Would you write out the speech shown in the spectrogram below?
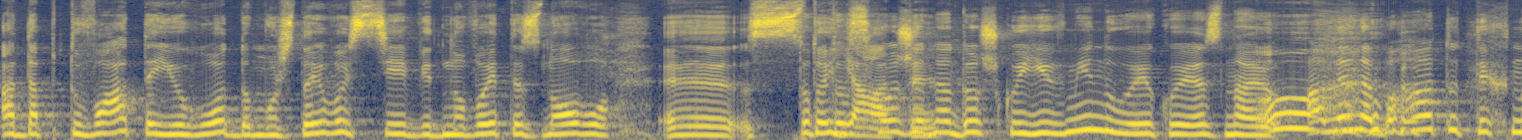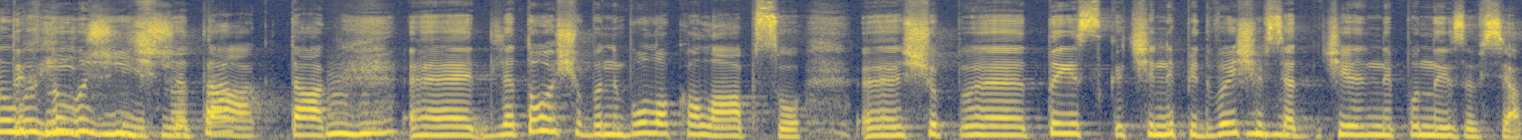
адаптувати його до можливості відновити знову е, стояти. Тобто схоже на дошку Євмінову, яку я знаю, О, але набагато технологічніше. Технологічно, так, так. Е, для того, щоб не було колапсу, щоб тиск чи не підвищився, чи не понизився.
